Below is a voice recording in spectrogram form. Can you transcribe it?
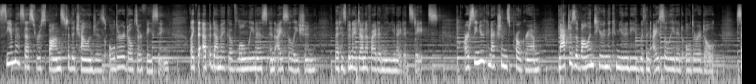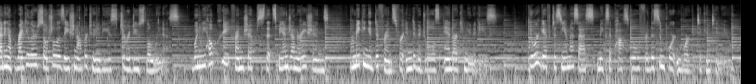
CMSS responds to the challenges older adults are facing, like the epidemic of loneliness and isolation that has been identified in the United States. Our Senior Connections program matches a volunteer in the community with an isolated older adult, setting up regular socialization opportunities to reduce loneliness. When we help create friendships that span generations, we're making a difference for individuals and our communities. Your gift to CMSS makes it possible for this important work to continue.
